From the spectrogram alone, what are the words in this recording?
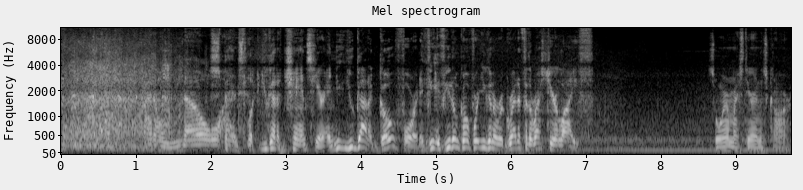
I don't know. Spence, look, you got a chance here, and you, you got to go for it. If you, if you don't go for it, you're going to regret it for the rest of your life. So where am I steering this car?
